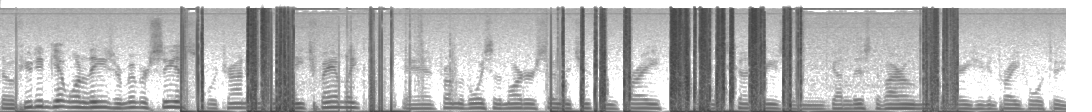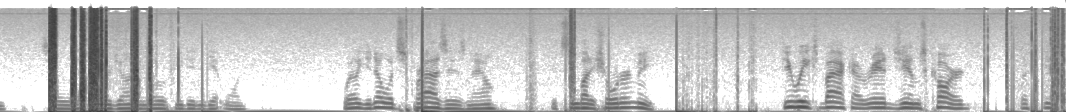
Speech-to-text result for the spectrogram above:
So if you didn't get one of these, remember, see us. We're trying to get one in each family and from the Voice of the Martyrs so that you can pray for these countries. And we've got a list of our own missionaries you can pray for, too. So let or Johnny know if you didn't get one. Well, you know what the surprise is now. It's somebody shorter than me. A few weeks back, I read Jim's card. Get,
